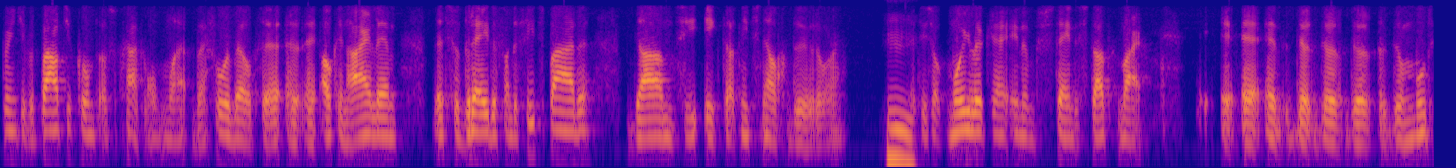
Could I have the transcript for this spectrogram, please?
puntje bepaaltje komt, als het gaat om eh, bijvoorbeeld eh, eh, ook in Haarlem, het verbreden van de fietspaden, dan zie ik dat niet snel gebeuren hoor. Hm. Het is ook moeilijk in een versteende stad, maar eh, eh, eh, er, moet,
